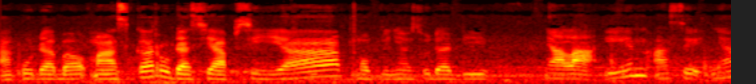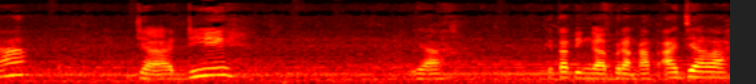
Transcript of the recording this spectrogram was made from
aku udah bawa masker udah siap-siap mobilnya sudah dinyalain AC-nya jadi ya kita tinggal berangkat aja lah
